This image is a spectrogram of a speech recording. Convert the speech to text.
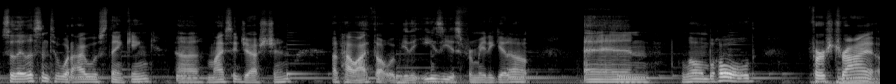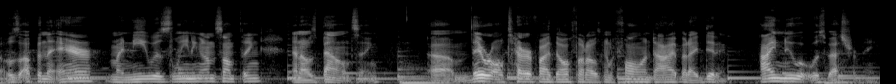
So they listened to what I was thinking, uh, my suggestion of how I thought would be the easiest for me to get up. And lo and behold, first try, I was up in the air, my knee was leaning on something, and I was balancing. Um, they were all terrified, they all thought I was gonna fall and die, but I didn't. I knew what was best for me.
